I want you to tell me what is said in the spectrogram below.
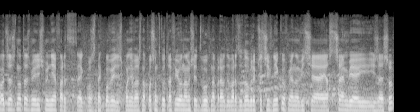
chociaż no też mieliśmy niefart, jak można tak powiedzieć, ponieważ na początku trafiło nam się dwóch naprawdę bardzo dobrych przeciwników, mianowicie Jastrzębie i, Rzeszów.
